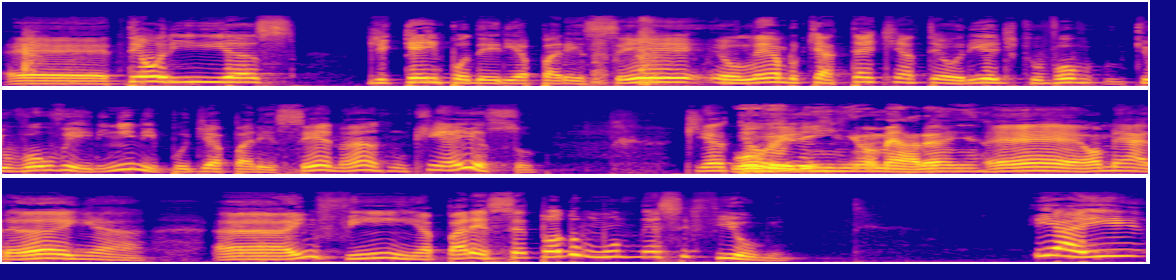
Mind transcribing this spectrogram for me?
é, teorias de quem poderia aparecer. Eu lembro que até tinha teoria de que o, que o Wolverine podia aparecer, não, é? não tinha isso? Tinha Wolverine e Homem-Aranha. É, Homem-Aranha. Uh, enfim, aparecer todo mundo nesse filme. E aí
